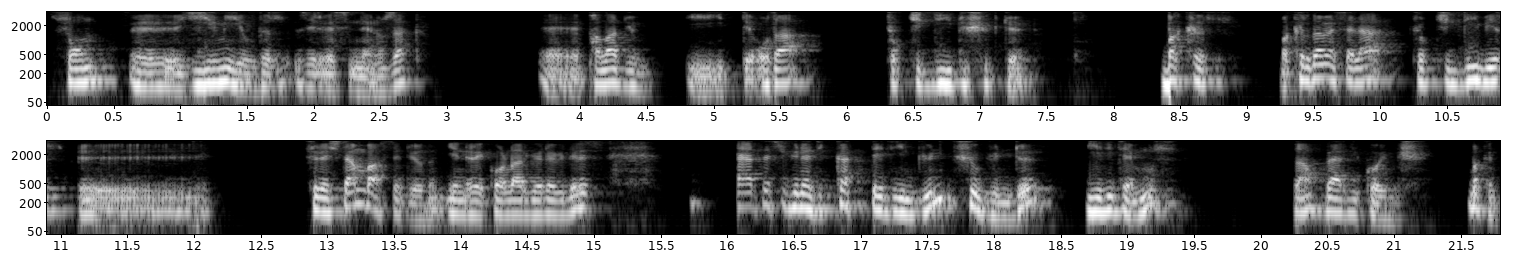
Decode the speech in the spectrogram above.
son e, 20 yıldır zirvesinden uzak. E, paladyum iyi gitti. O da çok ciddi düşüktü. Bakır. Bakır'da mesela çok ciddi bir e, süreçten bahsediyordum. Yeni rekorlar görebiliriz. Ertesi güne dikkat dediğim gün şu gündü. 7 Temmuz Trump vergi koymuş. Bakın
